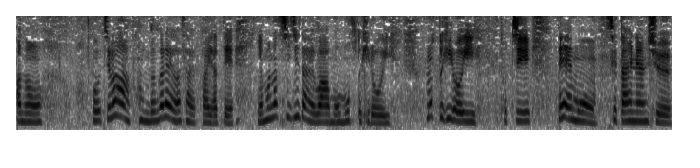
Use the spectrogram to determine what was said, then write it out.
あの、お家は半分ぐらいが3階建て。山梨時代はもうもっと広い、もっと広い土地でもう世帯年収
